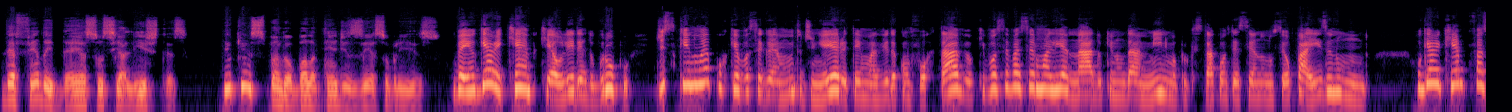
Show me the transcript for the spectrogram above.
defenda ideias socialistas. E o que o Spandau Ballet tem a dizer sobre isso? Bem, o Gary Camp, que é o líder do grupo, disse que não é porque você ganha muito dinheiro e tem uma vida confortável que você vai ser um alienado que não dá a mínima para o que está acontecendo no seu país e no mundo. O Gary Kemp faz,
